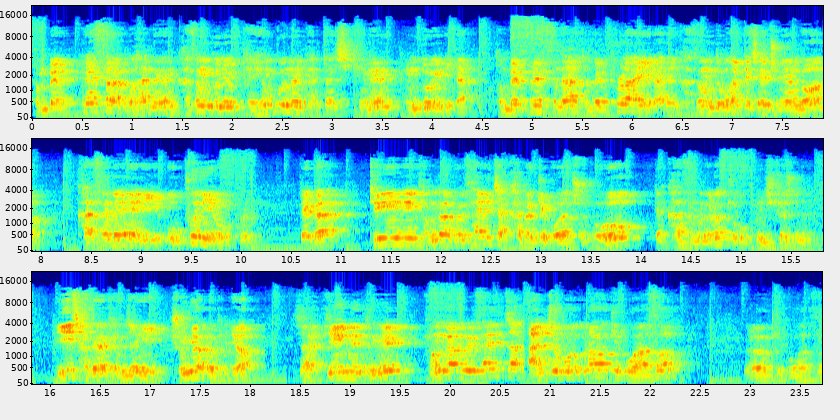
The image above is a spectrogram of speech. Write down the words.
덤벨 프레스라고 하는 가슴 근육 대흉근을 발달시키는 운동입니다. 덤벨 프레스나 덤벨 플라이라는 가슴 운동을 할 때 제일 중요한 건 가슴의 이 오픈이에요, 오픈. 내가 뒤에 있는 견갑을 살짝 가볍게 모아주고 내 가슴을 이렇게 오픈시켜주는 이 자세가 굉장히 중요하거든요. 자, 뒤에 있는 등을 견갑을 살짝 안쪽으로 이렇게 모아서 이렇게 모아서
